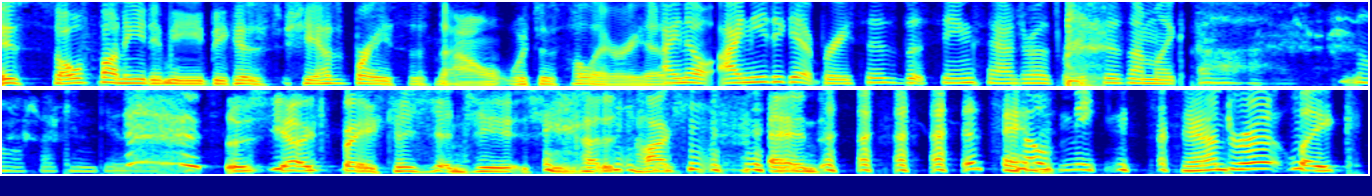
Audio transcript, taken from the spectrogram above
is so funny to me because she has braces now, which is hilarious. I know. I need to get braces, but seeing Sandra with braces, I'm like, oh, I don't know if I can do it. So she has braces, and she she kind of talks, and it's so mean. Sandra, like,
